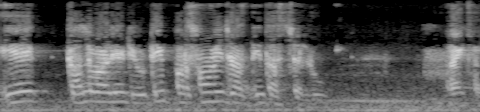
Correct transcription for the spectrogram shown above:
ਇਹ ਕੱਲ ਵਾਲੀ ਡਿਊਟੀ ਪਰਸੋਂ ਵੀ ਜਸਦੀ ਦੱਸ ਚੱਲੂਗੀ। ਰਾਈਟ ਸਰ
